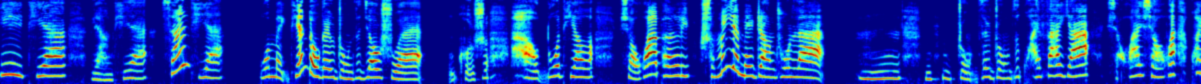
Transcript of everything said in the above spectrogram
一天、两天、三天，我每天都给种子浇水。可是好多天了，小花盆里什么也没长出来。嗯，种子种子快发芽，小花小花快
